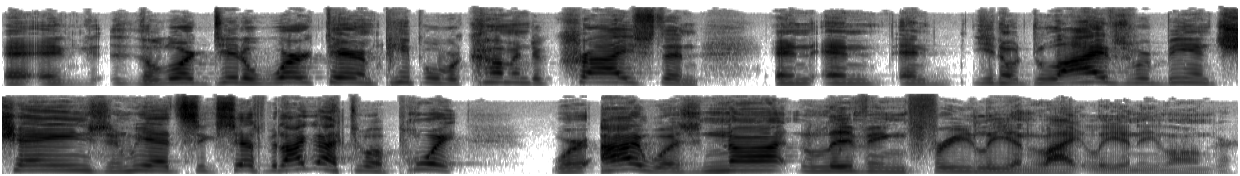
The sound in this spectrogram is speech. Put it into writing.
and, the Lord did a work there, and people were coming to Christ, and, and, and, and you know, lives were being changed, and we had success. But I got to a point where I was not living freely and lightly any longer.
